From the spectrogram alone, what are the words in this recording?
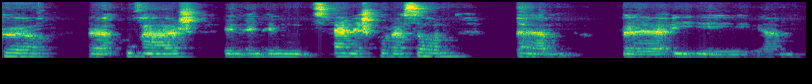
Cœur, uh, courage, in, in, in Spanish, corazón, um, uh, y, um,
